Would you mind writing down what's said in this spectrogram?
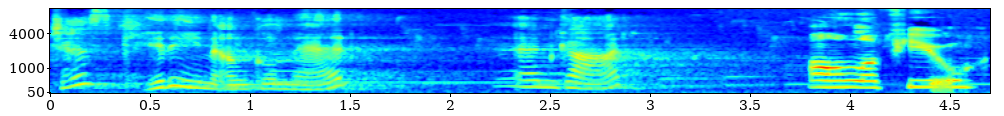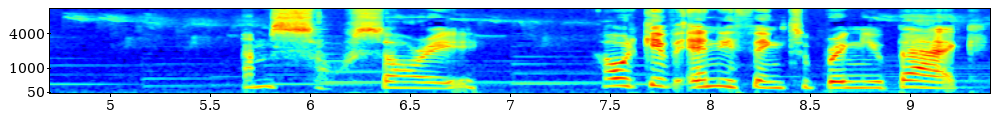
Just kidding, Uncle Ned. And God. All of you. I'm so sorry. I would give anything to bring you back.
